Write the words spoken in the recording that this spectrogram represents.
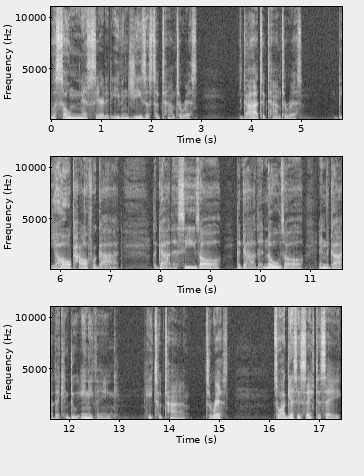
was so necessary that even Jesus took time to rest. God took time to rest. The all powerful God, the God that sees all, the God that knows all, and the God that can do anything. He took time to rest. So I guess it's safe to say,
